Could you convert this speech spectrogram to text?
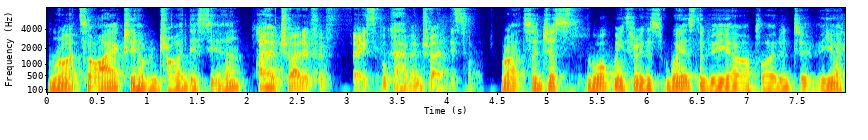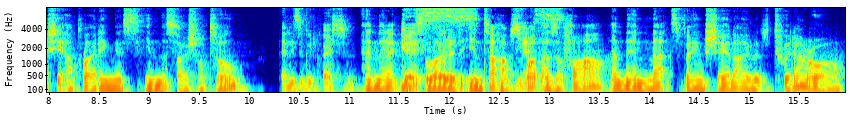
Right. So I actually haven't tried this yet. I have tried it for Facebook. I haven't tried this one. Right. So just walk me through this. Where's the video uploaded to? Are you actually uploading this in the social tool? That is a good question. And then it gets Yes. loaded into HubSpot Yes. as a file, and then that's being shared over to Twitter, or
